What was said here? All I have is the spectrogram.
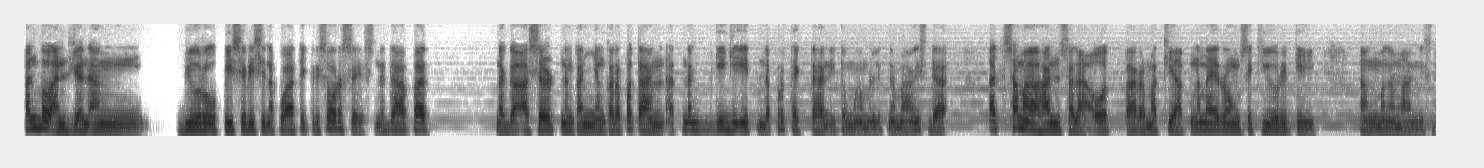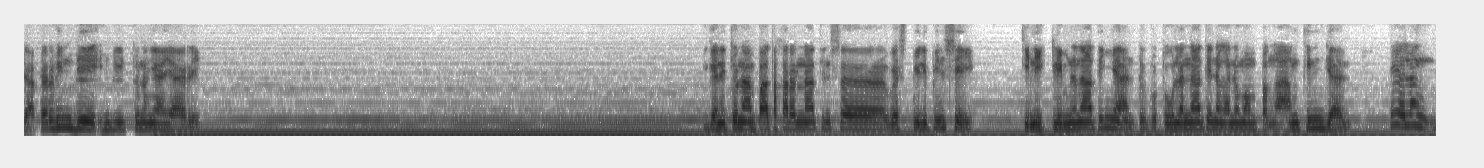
Halimbawa, andyan ang Bureau of Fisheries and Aquatic Resources na dapat nag-assert ng kanyang karapatan at naggigiit na protektahan itong mga malit na mangisda at samahan sa laot para matiyak na mayroong security ang mga mangisda. Pero hindi, hindi ito nangyayari. Ganito na ang patakaran natin sa West Philippine Sea. Kiniklim na natin yan, tututulan natin ang anumang pang-aangkin dyan. Kaya lang,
